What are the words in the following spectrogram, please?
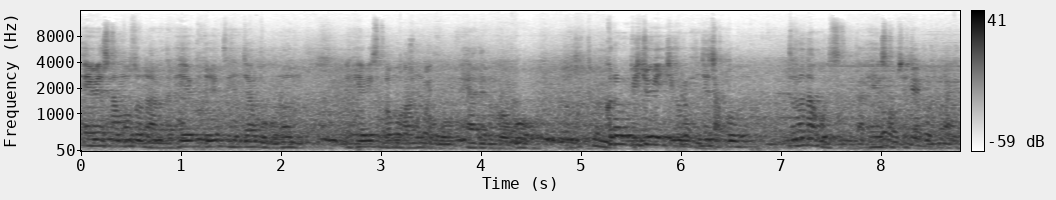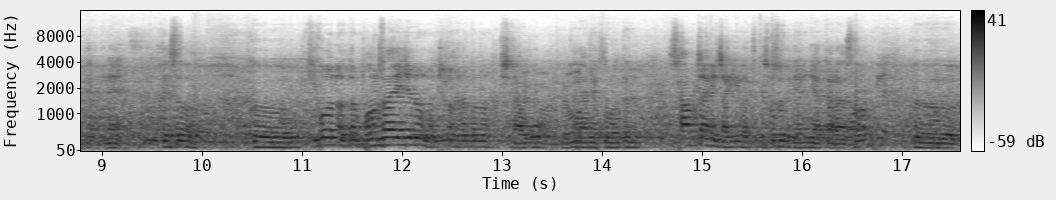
해외 사무소나 해외 프로젝트 현장 부분은 해외에서 넘어가는 거고 해야 되는 거고 그런 비중이 지금 현재 자꾸 늘어나고 있습니다. 해외 사업장이 늘어나기 때문에 그래서 그 기본 어떤 본사이즈는 원주로 하는 거는 확실하고 그다음에 그 어떤 사업장에 자기가 어떻게 소속이 되느냐에 따라서 그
